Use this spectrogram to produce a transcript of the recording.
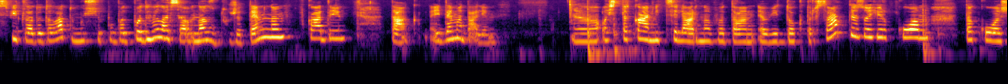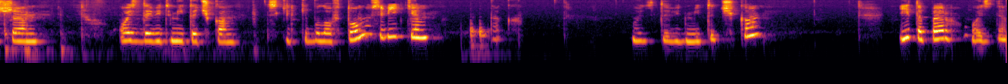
світла додала, тому що подивилася, у нас дуже темно в кадрі. Так, йдемо далі. Е, Ось така міцелярна вода від доктор Санте з огірком. Також е, ось де відміточка, скільки було в тому звіті. Так, ось де відміточка. І тепер ось де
